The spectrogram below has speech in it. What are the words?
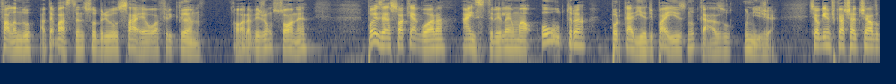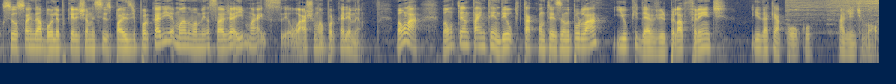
falando até bastante sobre o Sahel africano. Ora, vejam só, né? Pois é, só que agora a estrela é uma outra porcaria de país, no caso, o Níger. Se alguém ficar chateado com o seu saindo da bolha porque ele chama esses países de porcaria, manda uma mensagem aí, mas eu acho uma porcaria mesmo. Vamos lá, vamos tentar entender o que está acontecendo por lá e o que deve vir pela frente e daqui a pouco a gente volta.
